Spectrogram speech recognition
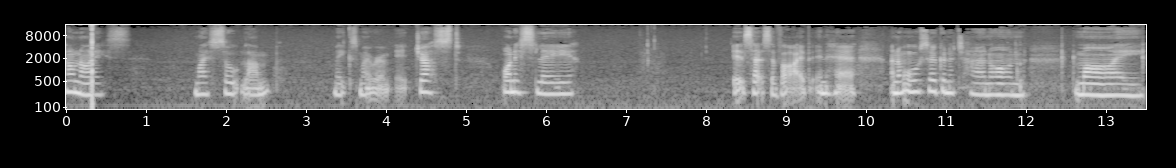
how nice my salt lamp makes my room. It just, honestly, it sets a vibe in here. And I'm also going to turn on my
